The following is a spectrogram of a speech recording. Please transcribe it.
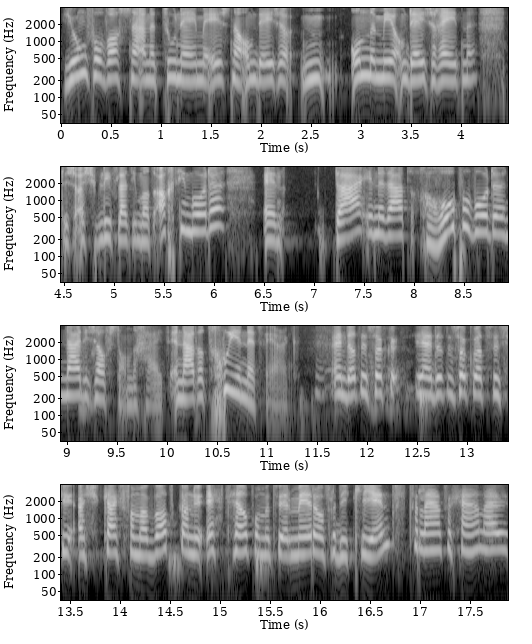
jongvolwassenen aan het toenemen is. Nou, om deze, onder meer om deze redenen. Dus alsjeblieft, laat iemand 18 worden. En daar inderdaad geholpen worden naar die zelfstandigheid. En naar dat goede netwerk. En dat is, ook, ja, dat is ook wat we zien als je kijkt van, maar wat kan nu echt helpen om het weer meer over die cliënt te laten gaan?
